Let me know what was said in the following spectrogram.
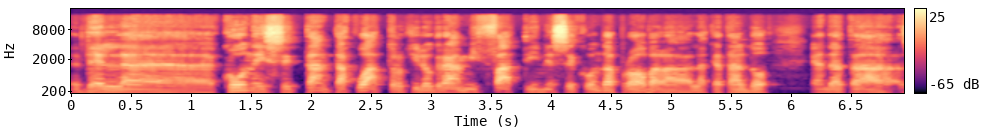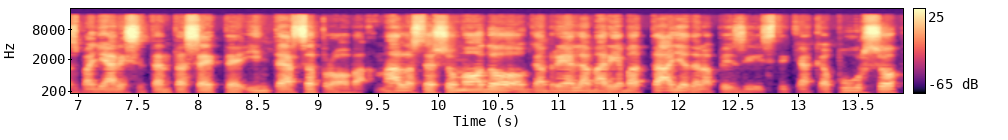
del, con i 74 kg fatti in seconda prova. La, la Cataldo è andata a sbagliare i 77 in terza prova, ma allo stesso modo Gabriella Maria Battaglia della pesistica Capurso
